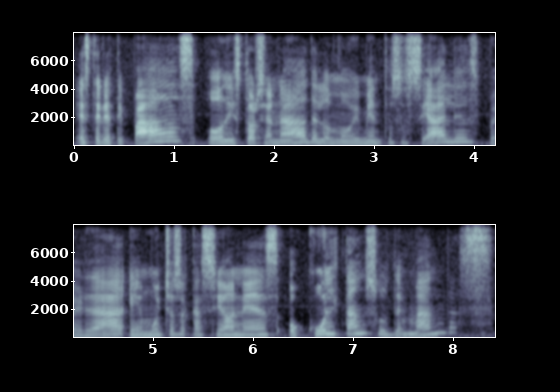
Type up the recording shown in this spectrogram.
estereotipadas o distorsionadas de los movimientos sociales, ¿verdad? En muchas ocasiones ocultan sus demandas,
